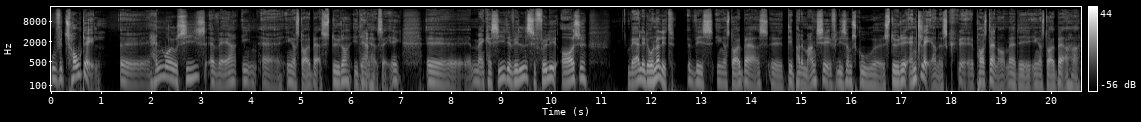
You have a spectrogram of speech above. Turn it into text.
Uffe Tovdal, øh, han må jo siges at være en af Inger Støjbergs støtter i den Ja. her sag. Ikke? Øh, man kan sige, det ville selvfølgelig også være lidt underligt, hvis Inger Støjbergs øh, departementschef ligesom skulle øh, støtte anklagernes øh, påstand om, at øh, Inger Støjberg har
